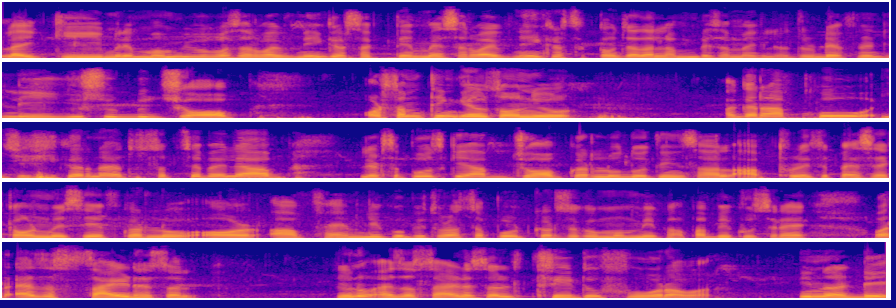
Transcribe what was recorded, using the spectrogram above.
लाइक कि मेरे मम्मी पापा सर्वाइव नहीं कर सकते, मैं सर्वाइव नहीं कर सकता हूँ ज़्यादा लंबे समय के लिए तो definitely you should do job और समथिंग एल्स ऑन योर अगर आपको यही करना है तो सबसे पहले आप लेट सपोज़ कि आप जॉब कर लो दो तीन साल, आप थोड़े से पैसे अकाउंट में सेव कर लो और आप फैमिली को भी थोड़ा सपोर्ट कर सको, मम्मी, पापा भी खुश रहे और as a side hustle you know as a side hustle three two four hour in a day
